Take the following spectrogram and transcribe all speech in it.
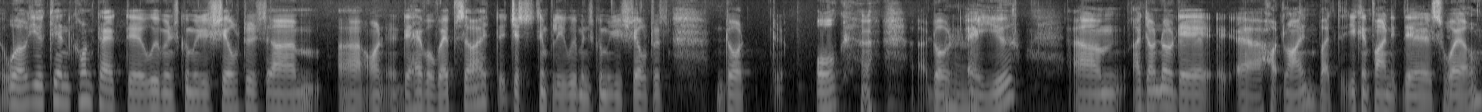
well, you can contact the Women's Community Shelters. Um, uh, on they have a website, it's just simply women's womenscommunityshelters.org dot au. Um, I don't know their uh, hotline, but you can find it there as well.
